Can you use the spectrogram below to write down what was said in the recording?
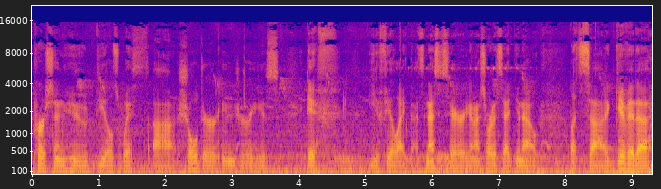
person who deals with uh, shoulder injuries if you feel like that's necessary. And I sort of said, you know, let's uh, give it a,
